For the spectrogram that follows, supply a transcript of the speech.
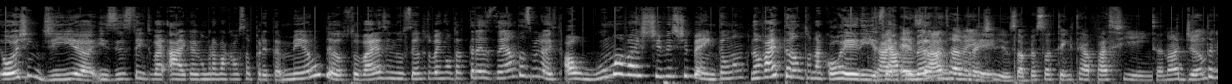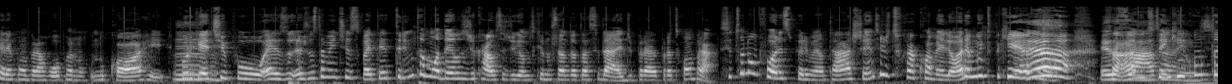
hoje em dia, existem. Tu vai, ah, eu quero comprar uma calça preta. Meu Deus, tu vai assim no centro, tu vai encontrar 300 milhões. Alguma vai te vestir bem. Então, não, não vai tanto na correria. assim, Cara, ah, a primeira exatamente isso. A pessoa tem que ter a paciência. Não adianta querer comprar roupa no, no corre. Porque, Uhum. tipo, é, é justamente isso. Vai ter 30 modelos de calça, digamos que no centro da tua cidade pra, pra tu comprar. Se tu não for experimentar, a chance de tu ficar com a melhor é muito pequena. É, Sabe? Tu tem que ir com o tempo.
